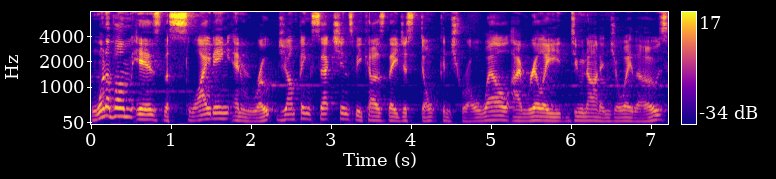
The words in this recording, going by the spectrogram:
One of them is the sliding and rope jumping sections because they just don't control well. I really do not enjoy those.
